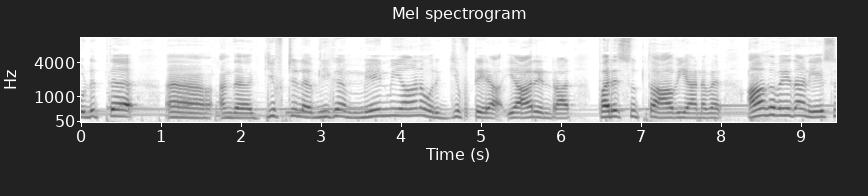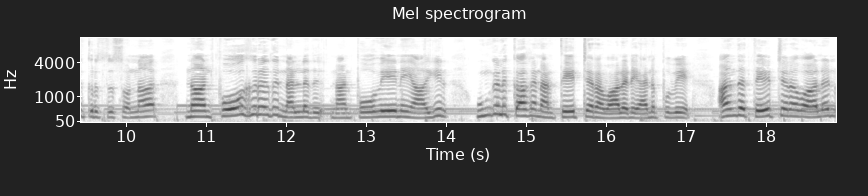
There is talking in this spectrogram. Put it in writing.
கொடுத்த அந்த கிஃப்டில் மிக மேன்மையான ஒரு கிஃப்ட் யார் என்றால் பரிசுத்த ஆவியானவர். ஆகவேதான் இயேசு கிறிஸ்து சொன்னார் நான் போகிறது நல்லது நான் போவேனே ஆகில் உங்களுக்காக நான் தேற்றரவாளனை அனுப்புவேன். அந்த தேற்றரவாளன்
